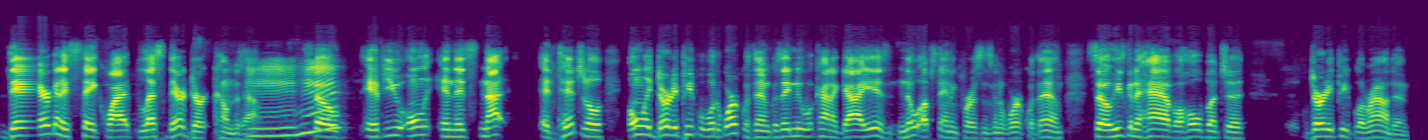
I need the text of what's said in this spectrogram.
they're going to stay quiet lest their dirt comes out. Mhm. So if you only, and it's not intentional, only dirty people would work with him because they knew what kind of guy he is. No upstanding person is going to work with him. So he's going to have a whole bunch of dirty people around him.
